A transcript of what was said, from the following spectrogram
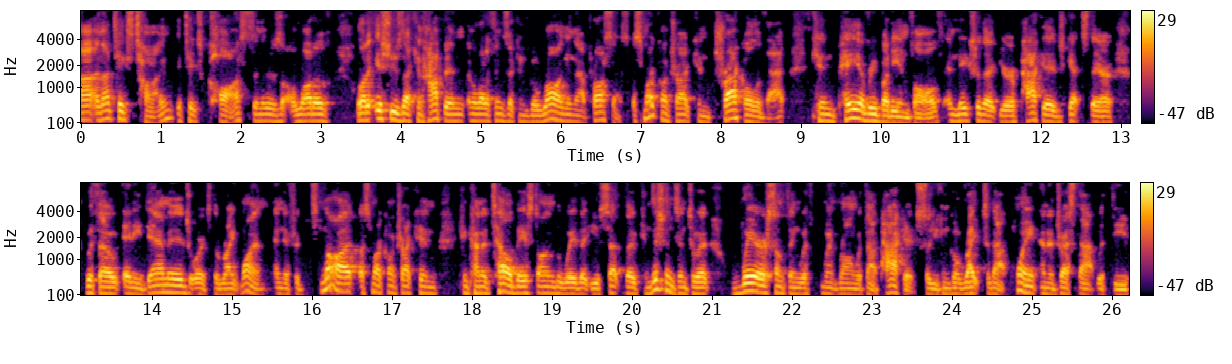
Uh, and that takes time. It takes costs and there's a lot of a lot of issues that can happen and a lot of things that can go wrong in that process. A smart contract can track all of that can pay everybody involved and make sure that your package gets there without any damage or it's the right one. And if it's not a smart contract can can kind of tell based on the way that you set the conditions into it where something with went wrong with that package. So you can go right to that point and address that with the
